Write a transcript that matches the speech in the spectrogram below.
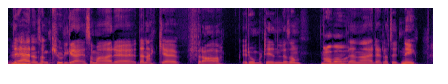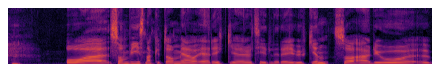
Det er en sånn kul greie som er eh, Den er ikke fra romertiden, liksom. Nei, nei, nei. Den er relativt ny. Og som vi snakket om, jeg og Erik, eh, tidligere i uken, så er det jo eh,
